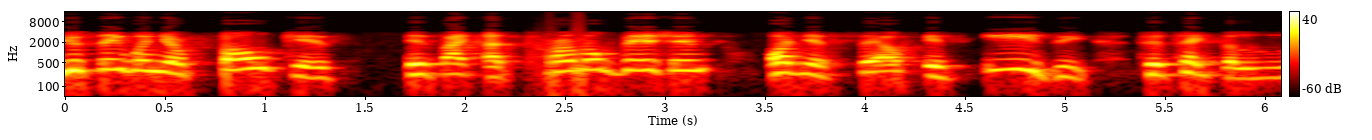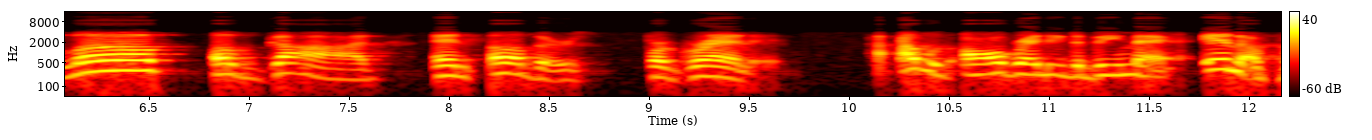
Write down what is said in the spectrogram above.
You see, when your focus is like a tunnel vision on yourself, it's easy to take the love of God and others for granted. I was all ready to be mad, in a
